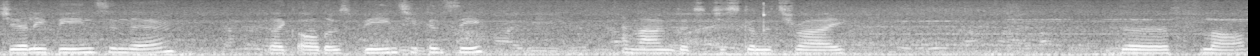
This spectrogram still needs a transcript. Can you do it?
jelly beans in there. Like all those beans you can see. And now I'm just gonna try the flan,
